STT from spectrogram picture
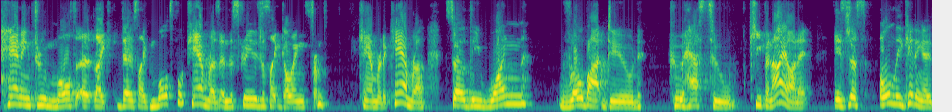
panning through multi, uh, like there's like multiple cameras, and the screen is just like going from camera to camera. So the one robot dude who has to keep an eye on it is just only getting a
